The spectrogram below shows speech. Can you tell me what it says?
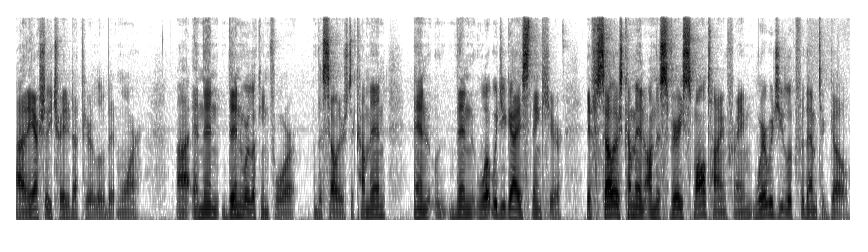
Uh, they actually traded up here a little bit more. Uh, and then then we're looking for the sellers to come in. And then what would you guys think here? If sellers come in on this very small time frame where would you look for them to go?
